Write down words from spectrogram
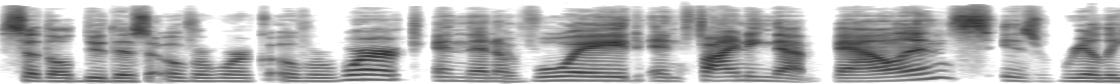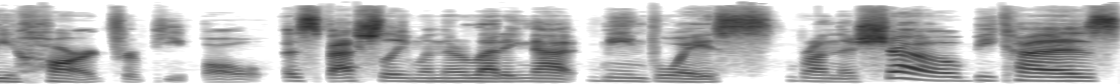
So they'll do this overwork, overwork, and then avoid. And finding that balance is really hard for people, especially when they're letting that mean voice run the show, because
